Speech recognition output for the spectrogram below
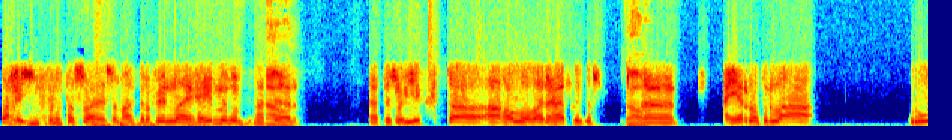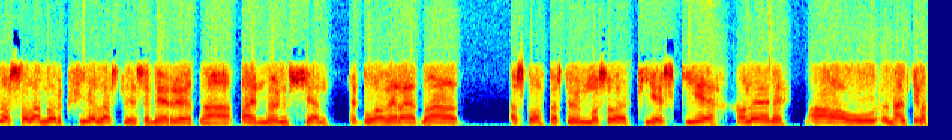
bara íþróttasvæði sem hægt er að finna í heiminum. Þetta er, þetta er svo ykt að, að hálfa væri hellingur Já. uh, það er náttúrulega rosalega mörg félagslið sem eru hérna, bæinn München það er búið að vera hérna, að skottast um og svo er PSG á leiðinni á, um helgina.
